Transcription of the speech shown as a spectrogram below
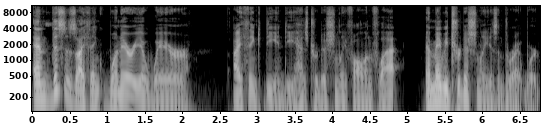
And this is I think one area where I think D&D has traditionally fallen flat. And maybe traditionally isn't the right word.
